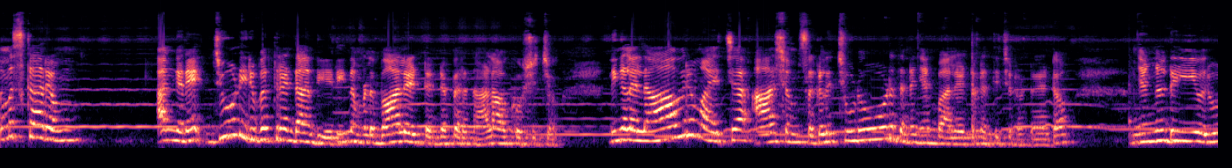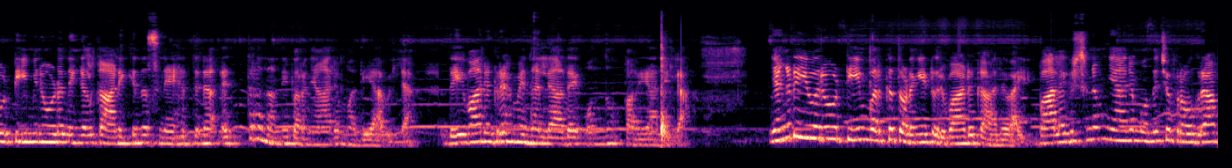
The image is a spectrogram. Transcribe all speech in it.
നമസ്കാരം. അങ്ങനെ ജൂൺ ഇരുപത്തിരണ്ടാം തീയതി നമ്മൾ ബാലേട്ടന്റെ പിറന്നാൾ ആഘോഷിച്ചു. നിങ്ങൾ എല്ലാവരും അയച്ച ആശംസകൾ ചൂടോടെ തന്നെ ഞാൻ ബാലേട്ടൻ എത്തിച്ചിട്ടുണ്ട് കേട്ടോ. ഞങ്ങളുടെ ഈ ഒരു ടീമിനോട് നിങ്ങൾ കാണിക്കുന്ന സ്നേഹത്തിന് എത്ര നന്ദി പറഞ്ഞാലും മതിയാവില്ല. ദൈവാനുഗ്രഹം എന്നല്ലാതെ ഒന്നും പറയാനില്ല. ഞങ്ങളുടെ ഈ ഒരു ടീം വർക്ക് തുടങ്ങിയിട്ട് ഒരുപാട് കാലമായി. ബാലകൃഷ്ണനും ഞാനും ഒന്നിച്ച് പ്രോഗ്രാം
